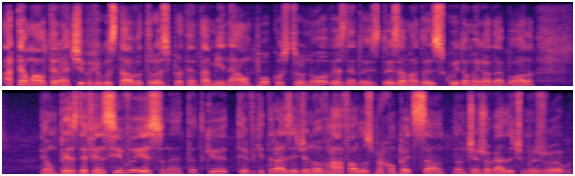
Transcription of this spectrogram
Até uma alternativa que o Gustavo trouxe para tentar minar um pouco os turnovers, né? Dois, dois armadores cuidam melhor da bola. Tem um peso defensivo isso, né? Tanto que teve que trazer de novo Rafa Luz para a competição, não tinha jogado o último jogo.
